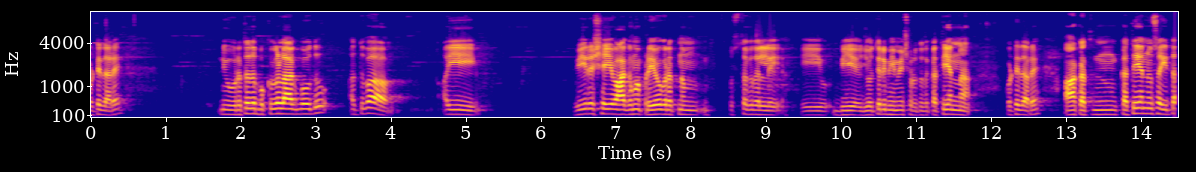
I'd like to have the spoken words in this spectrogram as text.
ಕೊಟ್ಟಿದ್ದಾರೆ. ನೀವು ವ್ರತದ ಬುಕ್ಗಳಾಗ್ಬೋದು ಅಥವಾ ಈ ವೀರಶೈವ ಆಗಮ ಪ್ರಯೋಗರತ್ನಂ ಪುಸ್ತಕದಲ್ಲಿ ಈ ಭೀ, ಜ್ಯೋತಿರ್ಭೀಮೇಶ್ವರ ವ್ರತದ ಕಥೆಯನ್ನು ಕೊಟ್ಟಿದ್ದಾರೆ. ಆ ಕಥ್, ಕಥೆಯನ್ನು ಸಹಿತ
